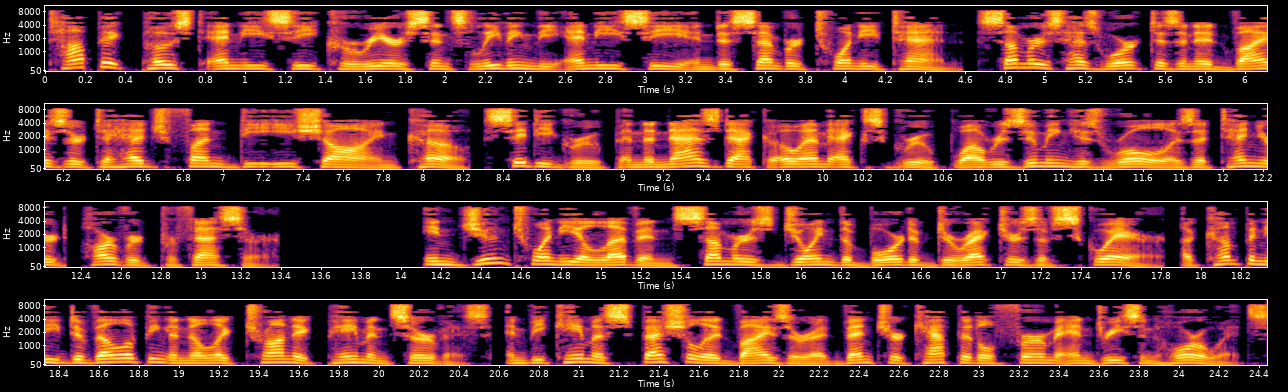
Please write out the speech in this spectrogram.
Post-NEC career Since leaving the NEC in December 2010, Summers has worked as an advisor to hedge fund D. E. Shaw & Co., Citigroup and the Nasdaq OMX Group while resuming his role as a tenured, Harvard professor. In June 2011 Summers joined the board of directors of Square, a company developing an electronic payment service, and became a special advisor at venture capital firm Andreessen Horowitz.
